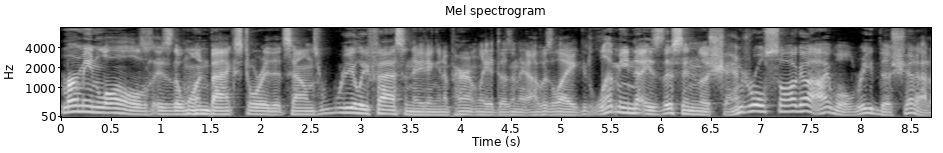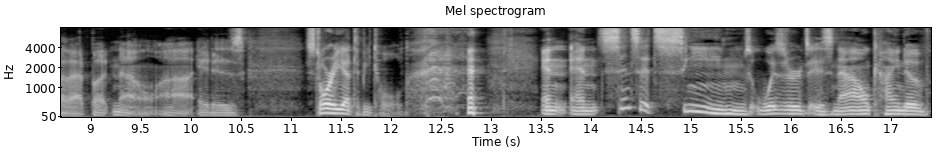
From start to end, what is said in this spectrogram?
Mermene Lal's is the one backstory that sounds really fascinating, and apparently it doesn't. I was like, let me know, is this in the Chandril saga? I will read the shit out of that, but no, uh, it is story yet to be told. and and since it seems Wizards is now kind of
